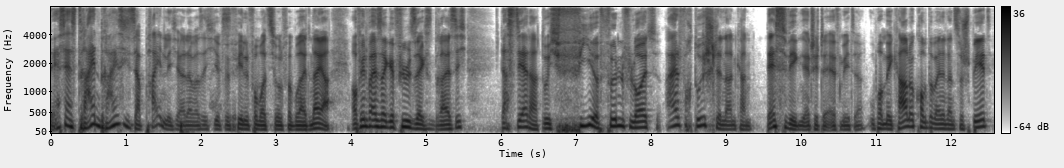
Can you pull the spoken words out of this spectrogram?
Der ist erst 33, ist ja peinlich, Alter, was ich hier für Fehlinformationen verbreite. Naja, auf jeden Fall ist er gefühlt 36 dass der da durch vier, fünf Leute einfach durchschlendern kann. Deswegen entsteht der Elfmeter. Upamecano kommt am Ende dann zu spät,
